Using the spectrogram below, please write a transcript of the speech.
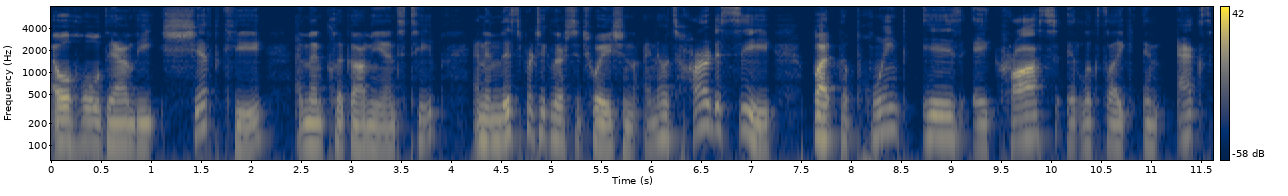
I will hold down the shift key and then click on the entity. And in this particular situation, I know it's hard to see, but the point is a cross. It looks like an X.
